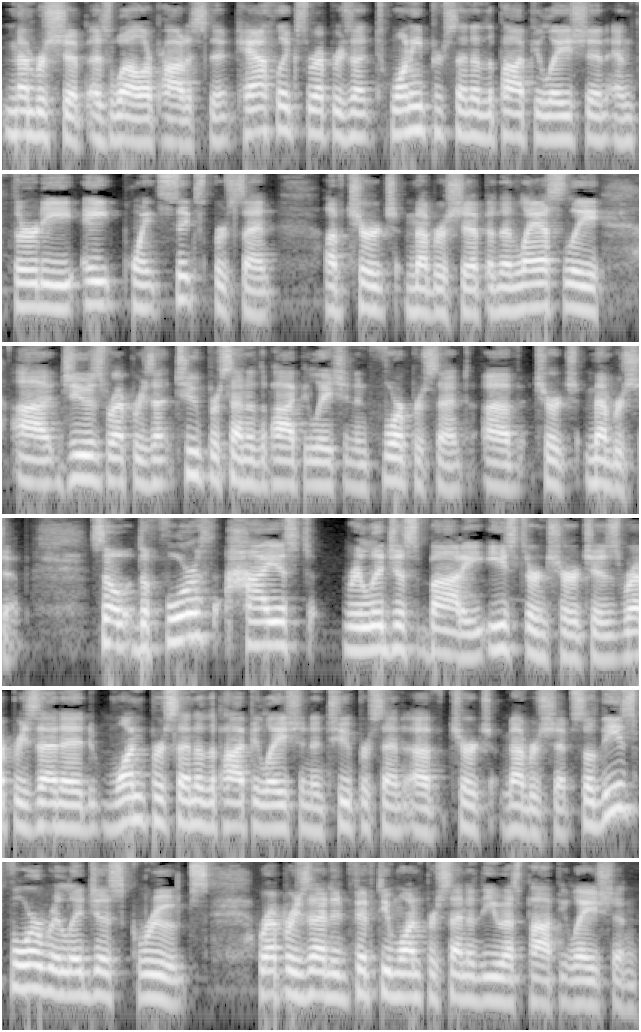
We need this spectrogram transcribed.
membership as well are Protestant. Catholics represent 20% of the population and 38.6% of church membership. And then lastly, uh, Jews represent 2% of the population and 4% of church membership. So the fourth highest religious body, Eastern churches, represented 1% of the population and 2% of church membership. So these four religious groups represented 51% of the U.S. population.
